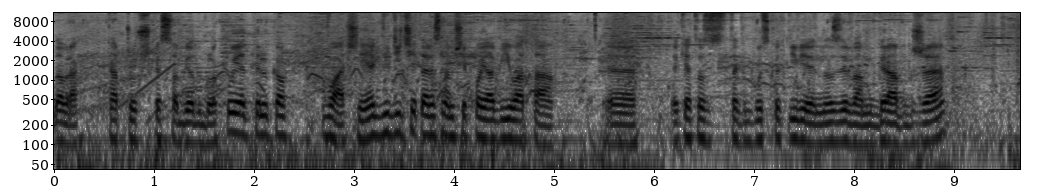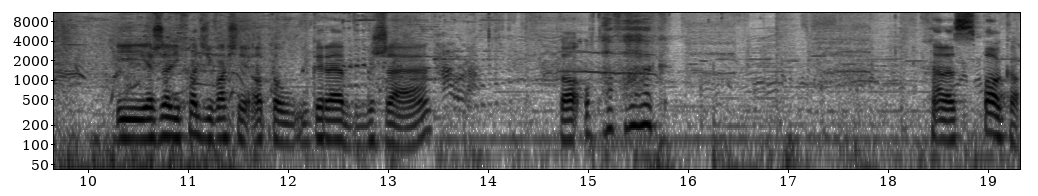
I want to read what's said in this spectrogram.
Dobra, kaczuszkę sobie odblokuję tylko. Właśnie, jak widzicie teraz nam się pojawiła ta... E, jak ja to tak błyskotliwie nazywam, gra w grze. I jeżeli chodzi właśnie o tą grę w grze, to... What the fuck? Ale spoko.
